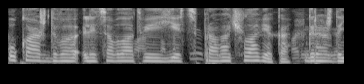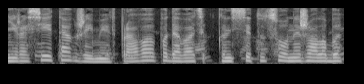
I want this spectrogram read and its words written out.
У каждого лица в Латвии есть права человека. Граждане России также имеют право подавать конституционные жалобы,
